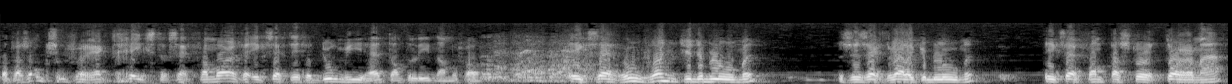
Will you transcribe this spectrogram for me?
Dat was ook zo verrekt geestig, zeg. Vanmorgen, ik zeg tegen Doemie, hè, tante Lien, dan mevrouw. Ik zeg, hoe vond je de bloemen? Ze zegt, welke bloemen? Ik zeg, van pastoor Torma.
